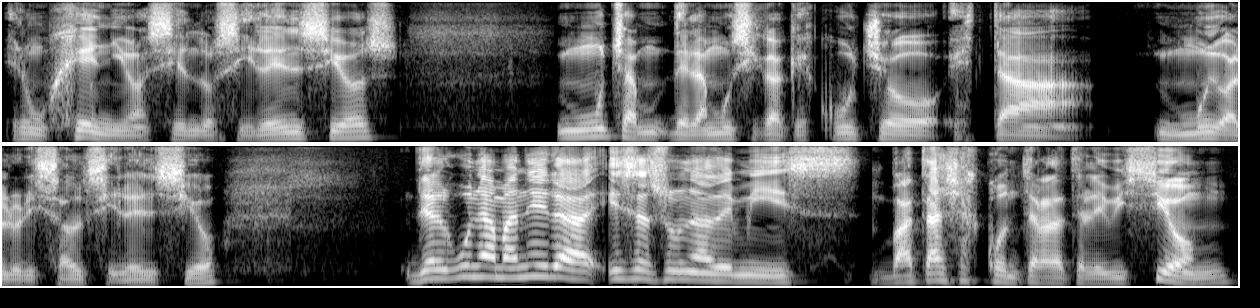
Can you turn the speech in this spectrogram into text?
era un genio haciendo silencios. Mucha de la música que escucho está muy valorizado el silencio. De alguna manera, esa es una de mis batallas contra la televisión,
